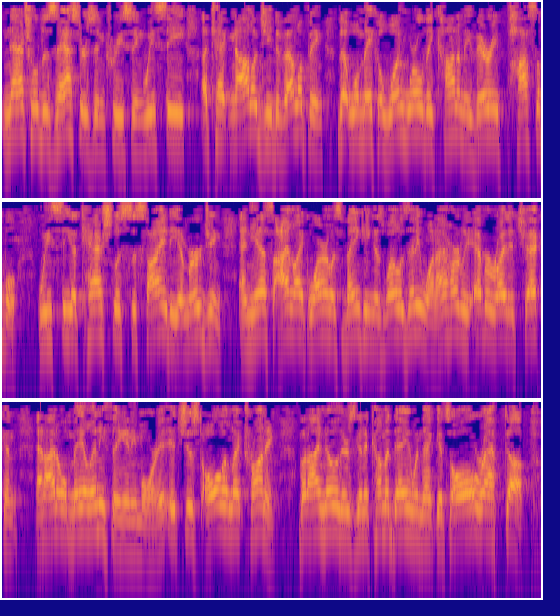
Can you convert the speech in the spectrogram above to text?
natural disasters increasing. We see a technology developing that will make a one world economy very possible. We see a cashless society emerging. And yes, I like wireless banking as well as anyone. I hardly ever write a check and, and I don't mail anything anymore. It, it's just all electronic. But I know there's going to come a day when that gets all wrapped up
